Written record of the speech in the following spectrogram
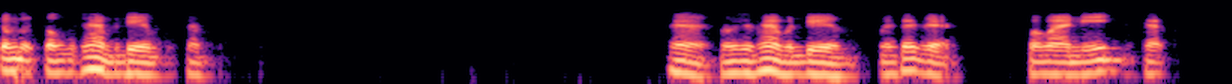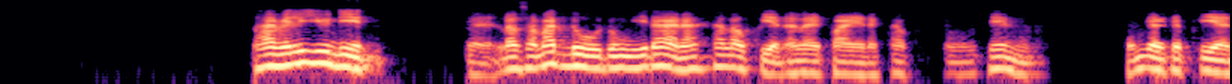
กำหนดสองจุดห้าเหมือนเดิมครับอ่าสองจุดห้าเหมือนเดิม มันก็จะประมาณนี้ครับ primary unit เอ่อเราสามารถดูตรงนี้ได้นะ ถ้าเราเปลี่ยนอะไรไปนะครับอย่างเช่น ผมอยากจะเปลี่ยน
